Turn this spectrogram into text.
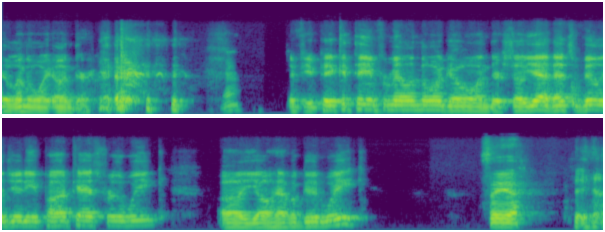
Illinois I'm, under. yeah. If you pick a team from Illinois, go under. So yeah, that's Village Idiot podcast for the week. Uh, y'all have a good week. See ya. See ya.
